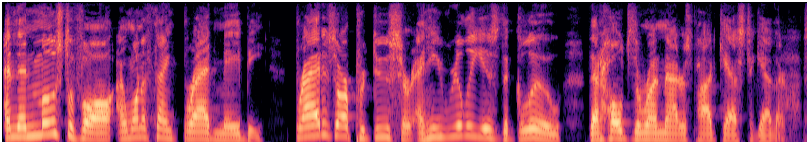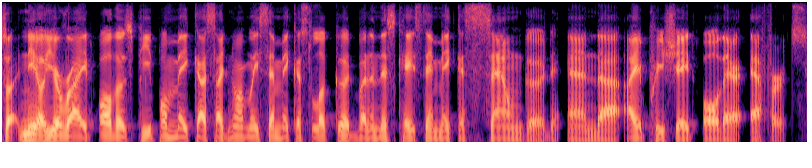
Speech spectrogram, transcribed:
And then most of all, I want to thank Brad Maybe. Brad is our producer, and he really is the glue that holds the Run Matters podcast together. So, Neil, you're right. All those people make us, I'd normally say make us look good, but in this case, they make us sound good. And uh, I appreciate all their efforts.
